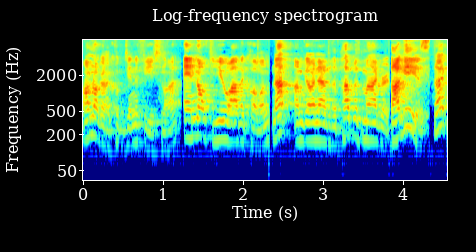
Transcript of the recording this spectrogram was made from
I'm not going to cook dinner for you tonight. And not for you either, Colin. No, I'm going out to the pub with Margaret. Bug ears. Nope,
